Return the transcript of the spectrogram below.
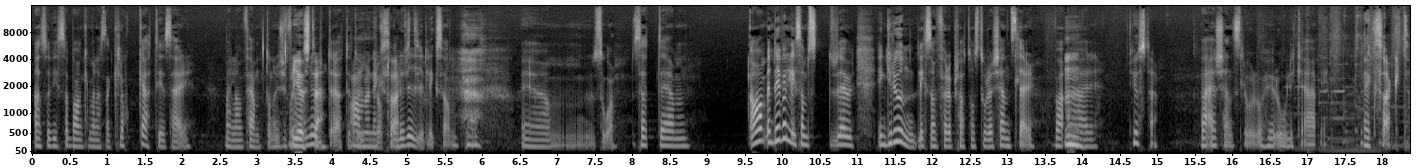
Alltså vissa barn kan man nästan klocka att det är så här mellan 15 och 25 minuter att ett ja, utbrott håller i. Liksom. Um, så. Så att... Um, ja, men det är väl liksom en grund liksom för att prata om stora känslor. Vad mm. är... Just det. Vad är känslor och hur olika är vi? Exakt.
